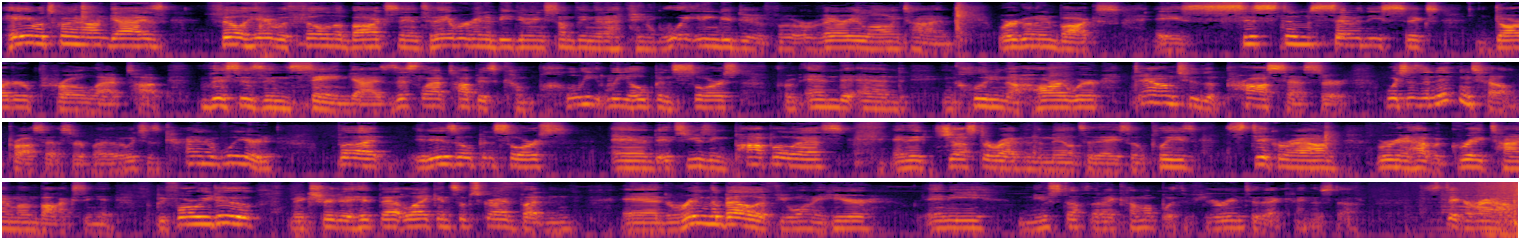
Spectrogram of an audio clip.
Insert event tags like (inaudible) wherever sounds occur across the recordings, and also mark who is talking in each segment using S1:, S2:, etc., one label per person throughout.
S1: Hey, what's going on guys? Phil here with Phil in the Box and today we're going to be doing something that I've been (laughs) waiting to do for a very long time. We're going to unbox a System 76 Darter Pro laptop. This is insane guys. This laptop is completely open source from end to end, including the hardware down to the processor, which is an Intel processor by the way, which is kind of weird, but it is open source and it's using Pop OS and it just arrived in the mail today. So please stick around. We're gonna have a great time unboxing it. Before we do, make sure to hit that like and subscribe button and ring the bell if you wanna hear any new stuff that I come up with, if you're into that kind of stuff. Stick around.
